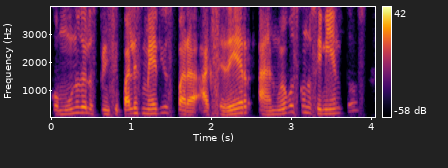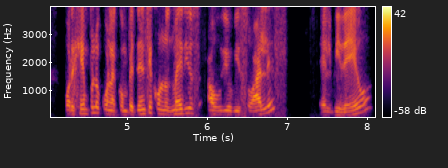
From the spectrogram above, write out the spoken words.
como uno de los principales medios para acceder a nuevos conocimientos, por ejemplo, con la competencia con los medios audiovisuales, el video,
